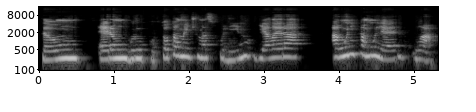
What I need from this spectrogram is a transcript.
Então, era um grupo totalmente masculino, e ela era a única mulher lá,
